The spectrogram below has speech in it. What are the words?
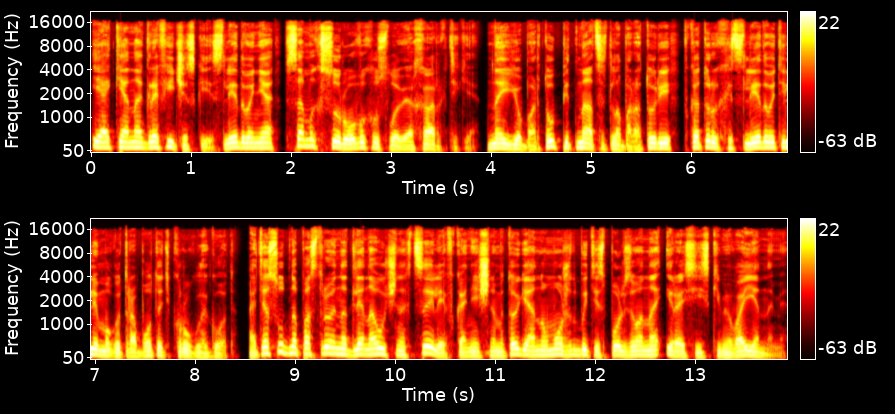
и океанографические исследования в самых суровых условиях Арктики. На ее борту 15 лабораторий, в которых исследователи могут работать круглый год. Хотя судно построено для научных целей, в конечном итоге оно может быть использовано и российскими военными.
